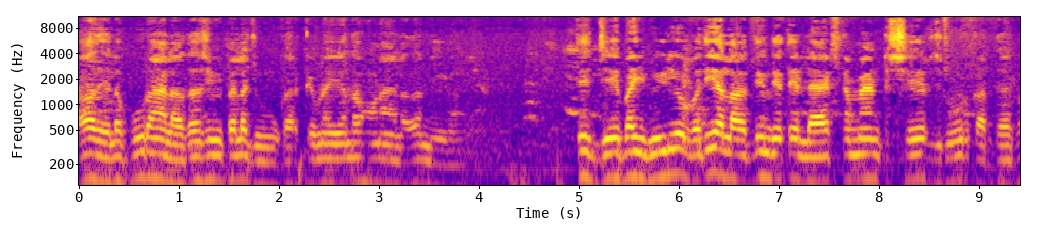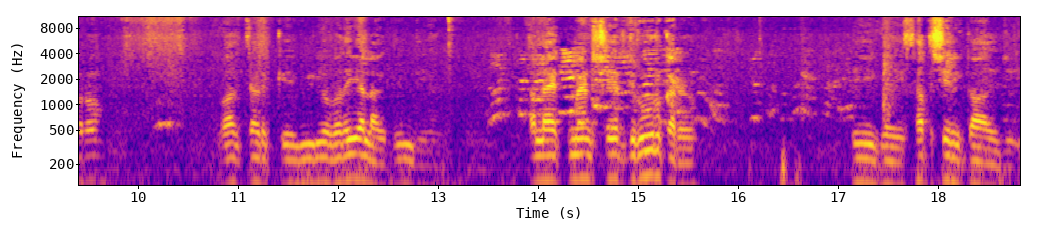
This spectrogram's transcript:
ਆ ਦੇਖ ਲਓ, ਪੂਰਾ ਐ ਲੱਗਦਾ ਸੀ ਵੀ ਪਹਿਲਾਂ ਜ਼ੂਮ ਕਰਕੇ ਬਣਾਈ ਜਾਂਦਾ, ਹੁਣ ਐ ਲੱਗਦਾ ਨੇੜੇ ਤੇ ਜੇ ਬਾਈ ਵੀਡੀਓ ਵਧੀਆ ਲੱਗਦੀ ਹੁੰਦੀ ਤੇ ਲਾਈਕ ਕਮੈਂਟ ਸ਼ੇਅਰ ਜ਼ਰੂਰ ਕਰਦਿਆ ਕਰੋ। ਵੱਧ ਚੜ ਕੇ ਵੀਡੀਓ ਵਧੀਆ ਲੱਗਦੀ ਹੁੰਦੀ ਹੈ ਤਾਂ ਲਾਈਕ ਕਮੈਂਟ ਸ਼ੇਅਰ ਜ਼ਰੂਰ ਕਰਿਓ। ਠੀਕ ਹੈ ਜੀ, ਸਤਿ ਸ਼੍ਰੀ ਅਕਾਲ ਜੀ।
